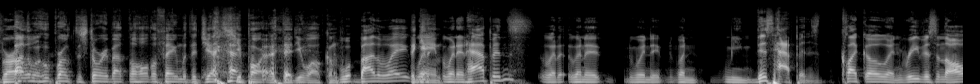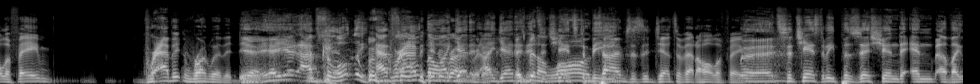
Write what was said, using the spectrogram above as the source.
Bro. By the way, who broke the story about the Hall of Fame with the Jets? Your partner did. You're welcome. By the way, The when, game. when it happens, when it, when it when it when I mean this happens, Klecko and Revis in the Hall of Fame, grab it and run with it, dude. Yeah, yeah, yeah. Absolutely, absolutely. No, I get it. with I get it. It's been a, a, chance long to be. time since the Jets have had a Hall of Fame. Uh, it's a chance to be positioned and uh, like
